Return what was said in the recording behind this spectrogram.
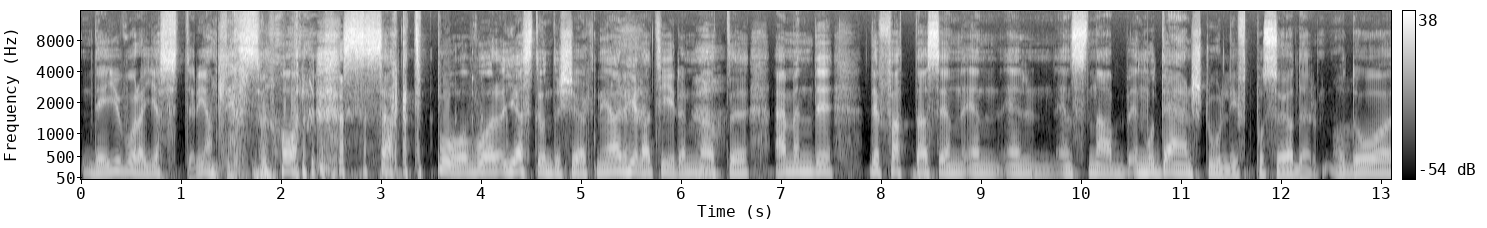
det är ju våra gäster egentligen som har sagt på våra gästundersökningar hela tiden att äh, men det, det fattas en, en, en, en snabb, en modern storlift på Söder. Och då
